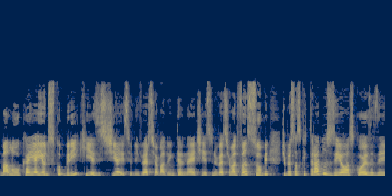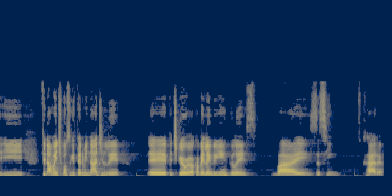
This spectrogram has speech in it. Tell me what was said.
maluca, e aí eu descobri que existia esse universo chamado internet e esse universo chamado fansub de pessoas que traduziam as coisas e, e finalmente consegui terminar de ler é, Pitch Girl. Eu acabei lendo em inglês, mas assim, cara,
